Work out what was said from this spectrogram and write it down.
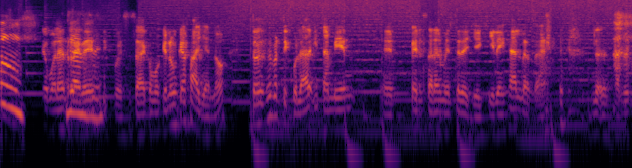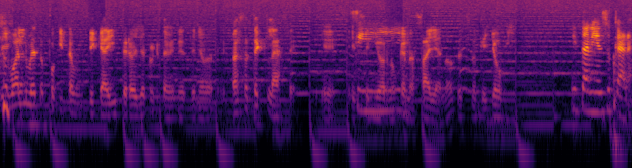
Mm, que vuela en redes y pues, o sea, como que nunca falla, ¿no? Entonces en particular y también eh, personalmente de Jake Gyllenhaal, o sea, no, a ver, igual meto un poquito música ahí, pero yo creo que también enseña bastante clase. eh, el Sí. señor nunca nos falla, ¿no? Es lo que yo vi. Y también su cara.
